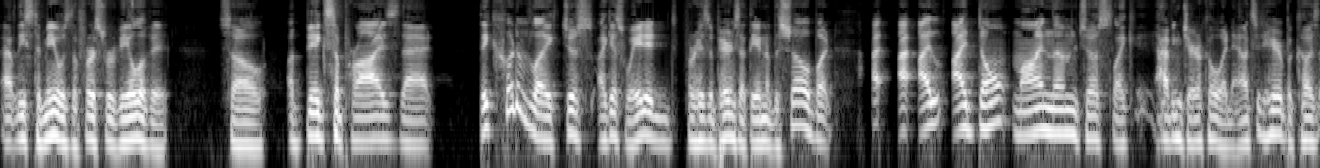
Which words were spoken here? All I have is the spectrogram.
at least to me, was the first reveal of it. So a big surprise that they could have like just I guess waited for his appearance at the end of the show, but I I I don't mind them just like having Jericho announce it here because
